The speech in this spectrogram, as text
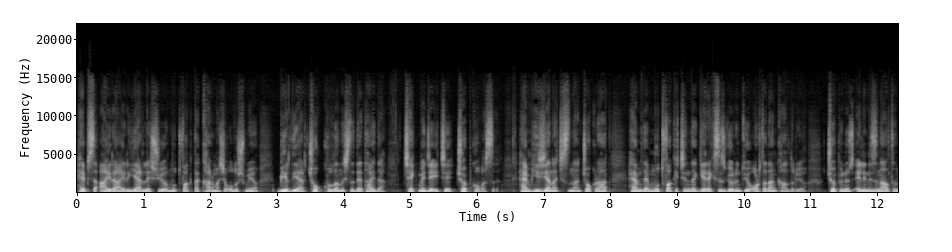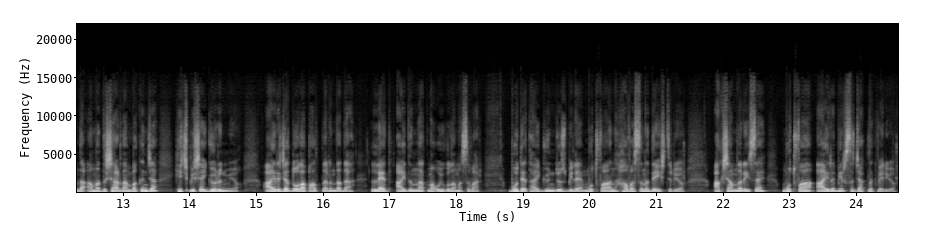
hepsi ayrı ayrı yerleşiyor. Mutfakta karmaşa oluşmuyor. Bir diğer çok kullanışlı detay da çekmece içi çöp kovası. Hem hijyen açısından çok rahat hem de mutfak içinde gereksiz görüntüyü ortadan kaldırıyor. Çöpünüz elinizin altında ama dışarıdan bakınca hiçbir şey görünmüyor. Ayrıca dolap altlarında da LED aydınlatma uygulaması var. Bu detay gündüz bile mutfağın havasını değiştiriyor. Akşamları ise mutfağa ayrı bir sıcaklık veriyor.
